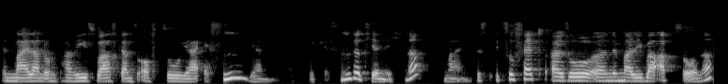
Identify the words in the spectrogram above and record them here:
In Mailand und Paris war es ganz oft so, ja, Essen, ja, gegessen wird hier nicht, ne? Ich meine, bist eh zu fett, also äh, nimm mal lieber ab, so, ne?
